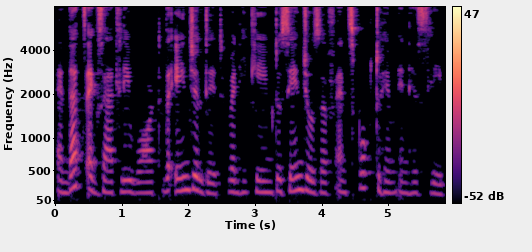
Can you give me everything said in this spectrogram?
And that's exactly what the angel did when he came to Saint Joseph and spoke to him in his sleep.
